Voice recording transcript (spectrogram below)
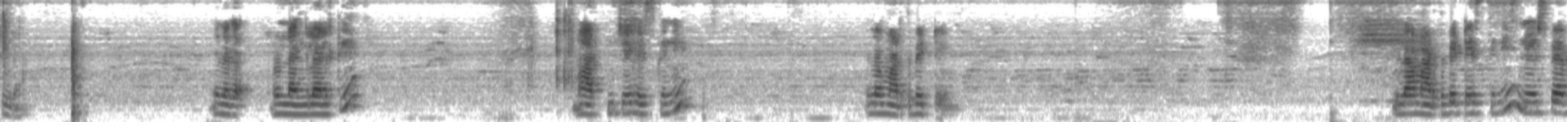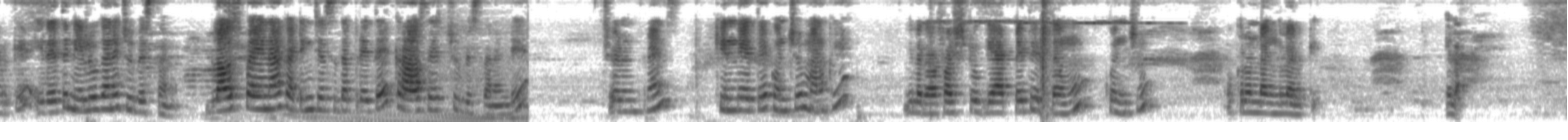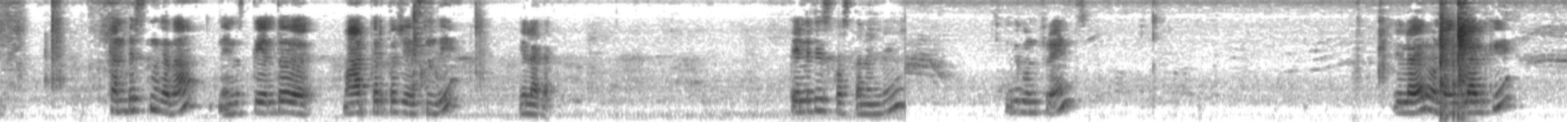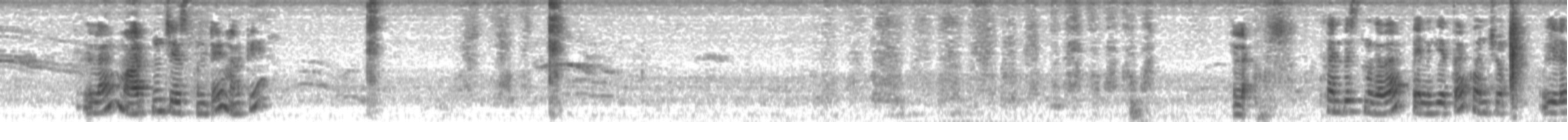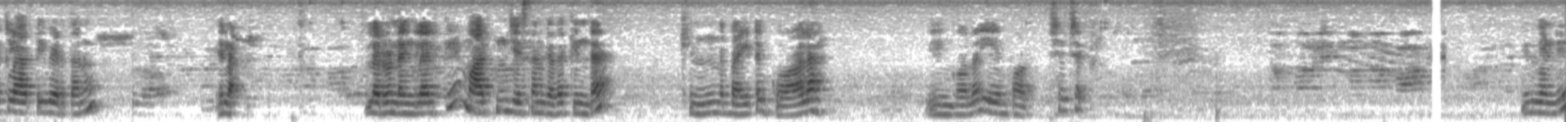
చూడండి. ఇలాగా. రెండు అంగుళాలకి మార్కింగ్ చేసేసుకుని ఇలా మడత పెట్టేయండి. ఇలా మడత పెట్టేసుకుని న్యూస్ పేపర్కి ఇదైతే నిలువుగానే చూపిస్తాను. బ్లౌజ్ పైన కటింగ్ చేసేటప్పుడు అయితే క్రాస్ వేసి చూపిస్తానండి. చూడండి ఫ్రెండ్స్ కింద అయితే కొంచెం మనకి ఇలాగా ఫస్ట్ గ్యాప్ అయితే ఇద్దాము కొంచెం ఒక రెండు అంగుళాలకి. ఇలా. కనిపిస్తుంది కదా? నేను స్కేల్తో మార్కర్తో చేసింది ఇలాగా. పెన్ను తీసుకొస్తానండి. ఇదిగోండి ఫ్రెండ్స్. ఇలా రెండు అంగుళాలకి ఇలా మార్కింగ్ చేసుకుంటే మనకి ఇలా కనిపిస్తుంది కదా? పెన్ను గీత కొంచెం వీడియో క్లారిటీ పెడతాను. ఇలా ఇలా రెండు అంగుళాలకి మార్కింగ్ చేశాను కదా కింద. కింద బయట గోల. ఏం గోల ఏం పాడు. చచ్చ ఇదిగోండి.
